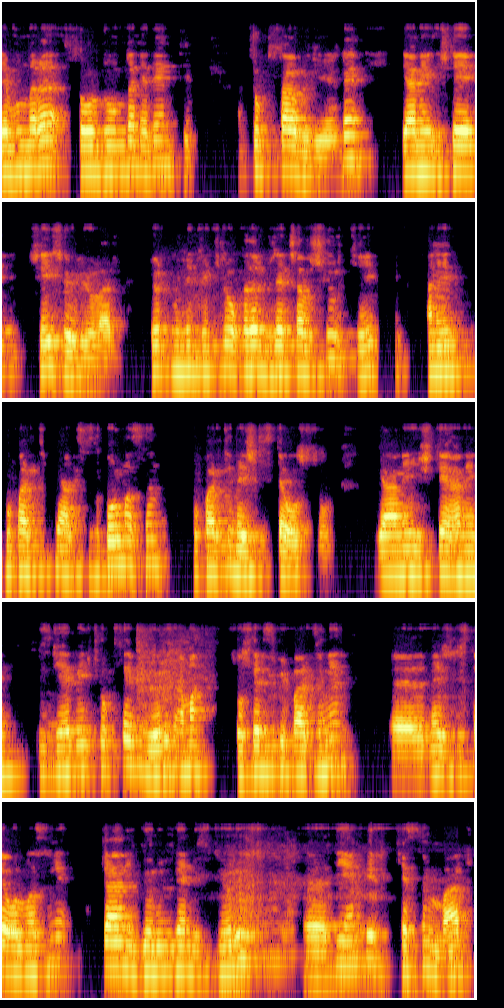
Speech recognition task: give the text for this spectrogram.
Ve bunlara sorduğumda neden tip? Çok sağ bir yerden. Yani işte şey söylüyorlar, dört milletvekili o kadar güzel çalışıyor ki hani bu partiye haksızlık olmasın, bu parti mecliste olsun. Yani işte hani biz CHP'yi çok sevmiyoruz ama sosyalist bir partinin e, mecliste olmasını cani gönülden istiyoruz e, diyen bir kesim var.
